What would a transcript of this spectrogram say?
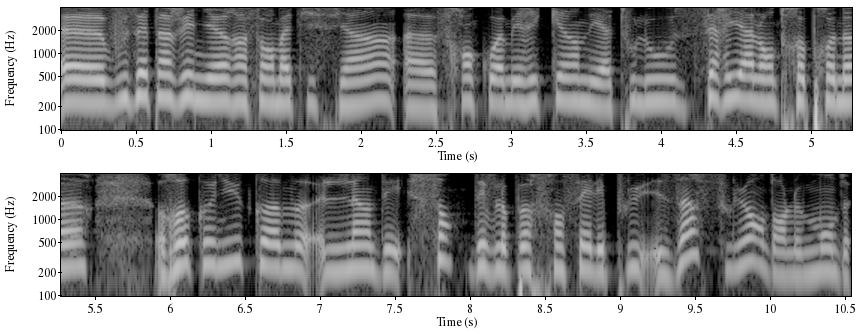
Euh, vous êtes ingénieur informaticien euh, franco-américain né à Toulouse, serial entrepreneur, reconnu comme l'un des 100 développeurs français les plus influents dans le monde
